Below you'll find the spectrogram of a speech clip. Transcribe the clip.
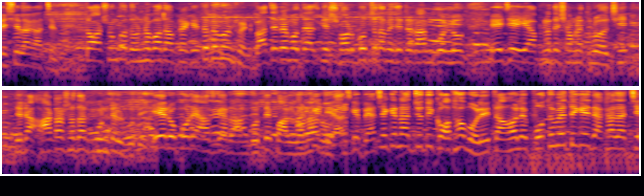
বেশি লাগাচ্ছেন। তো অসংখ্য ধন্যবাদ আপনাকে। তো দেখুন ফ্রেন্ড বাজারের মধ্যে আজকে সর্বোচ্চ দামে যেটা রান করল এই যে আপনাদের সামনে তুলে যেটা আঠাশ হাজার কুইন্টাল প্রতি। এর ওপরে আজকে রান করতে পারল না আজকে বেচা কেনার যদি কথা বলি তাহলে প্রথমে থেকেই দেখা যাচ্ছে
